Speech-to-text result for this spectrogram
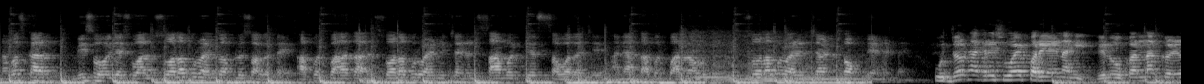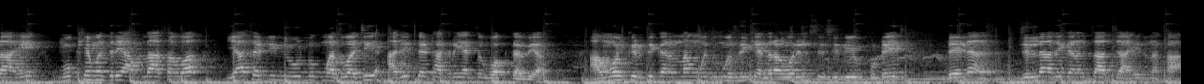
नमस्कार मी सोहन जयस्वाल सोलापूर वाहिनीचं आपलं स्वागत आहे. आपण पाहत आहात सोलापूर वाहिनी चॅनल सामर्थ्य संवादाचे आणि आता आपण पाहणार आहोत सोलापूर वाहिनीच्या टॉप टेन उद्धव ठाकरे शिवाय पर्याय नाही हे लोकांना कळलं आहे. मुख्यमंत्री आपला असावा यासाठी निवडणूक महत्वाची आदित्य ठाकरे यांचं वक्तव्य. अमोल कीर्तिकरांना मतमोजणी केंद्रावरील सीसीटीव्ही फुटेज देण्यास जिल्हाधिकाऱ्यांचा जाहीर नका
